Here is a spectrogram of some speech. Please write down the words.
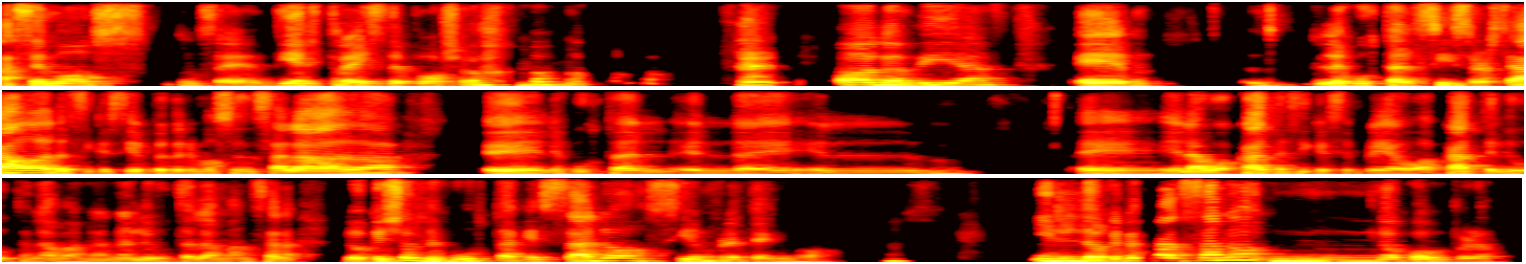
hacemos, no sé, 10 trays de pollo todos los días. Eh, les gusta el Caesar salad, así que siempre tenemos ensalada. Eh, les gusta el, el, el, el, aguacate, así que siempre hay aguacate. Les gusta la banana, les gusta la manzana. Lo que a ellos les gusta, que es sano, siempre tengo. Y lo que no es tan sano, mm, no compro.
